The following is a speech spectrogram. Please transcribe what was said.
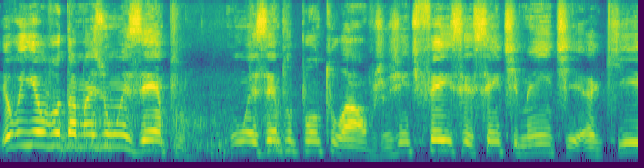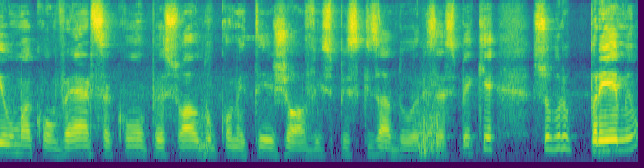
Eu, e eu vou dar mais um exemplo, um exemplo pontual. A gente fez recentemente aqui uma conversa com o pessoal do Comitê Jovens Pesquisadores SBQ sobre o prêmio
